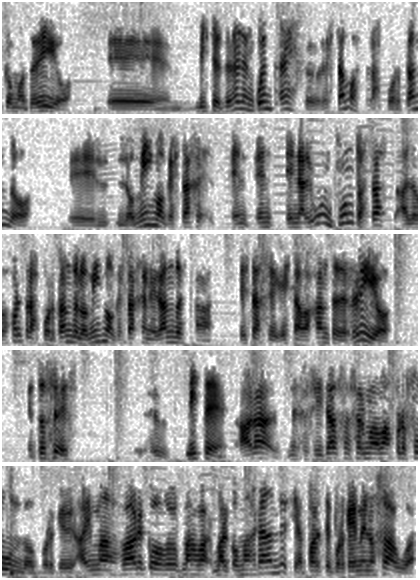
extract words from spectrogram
como te digo, eh, ¿viste? Tener en cuenta esto. Estamos transportando eh, lo mismo que está... En, en, en algún punto estás a lo mejor transportando lo mismo que está generando esta, esta, esta bajante del río. Entonces, eh, viste, ahora necesitas hacerlo más profundo porque hay más barcos, más ba- barcos más grandes y aparte porque hay menos agua.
